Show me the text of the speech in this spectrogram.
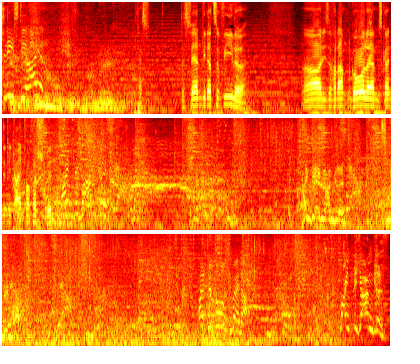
Schließt die Reihen! Das, das werden wieder zu viele. Ah, diese verdammten Golems. Könnt ihr nicht einfach verschwinden? Feindlicher Angriff! Ein Gegenangriff. Zu den Waffen. Haltet durch, Männer! Feindlicher Angriff!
